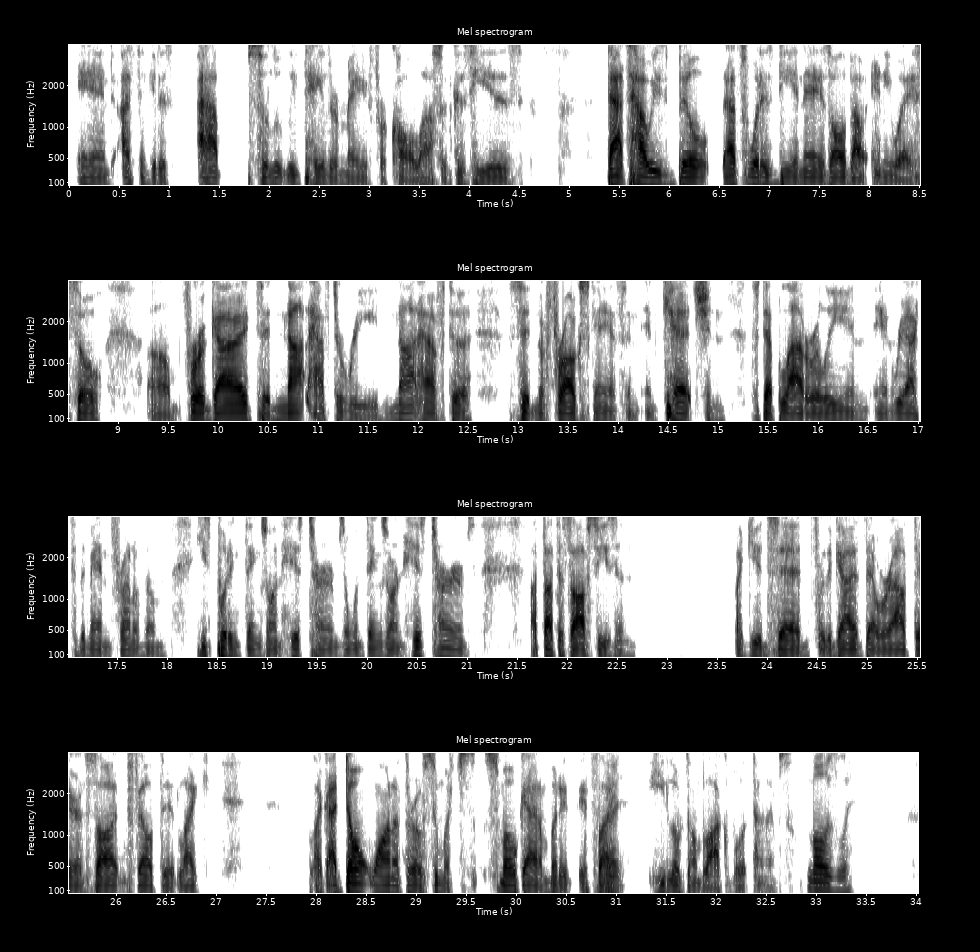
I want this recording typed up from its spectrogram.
And I think it is ab- absolutely tailor made for Carl Lawson because he is that's how he's built. That's what his DNA is all about anyway. So um, for a guy to not have to read, not have to sit in a frog stance and, and catch and step laterally and, and react to the man in front of him, he's putting things on his terms. And when things are on his terms, I thought this offseason, like you had said, for the guys that were out there and saw it and felt it, like Like I don't want to throw so much smoke at him, but it, it's like Right. He looked unblockable at times. Mosley.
